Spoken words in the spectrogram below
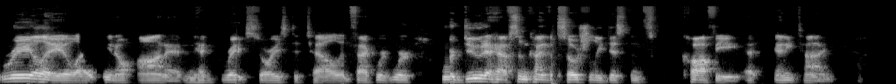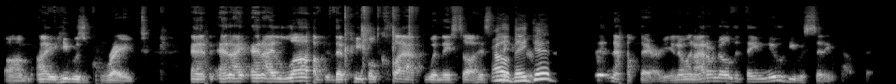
really like you know on it and had great stories to tell in fact we're we're, we're due to have some kind of socially distanced coffee at any time um, I, he was great and and i and i loved that people clapped when they saw his Oh, they did. sitting out there you know and i don't know that they knew he was sitting out there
